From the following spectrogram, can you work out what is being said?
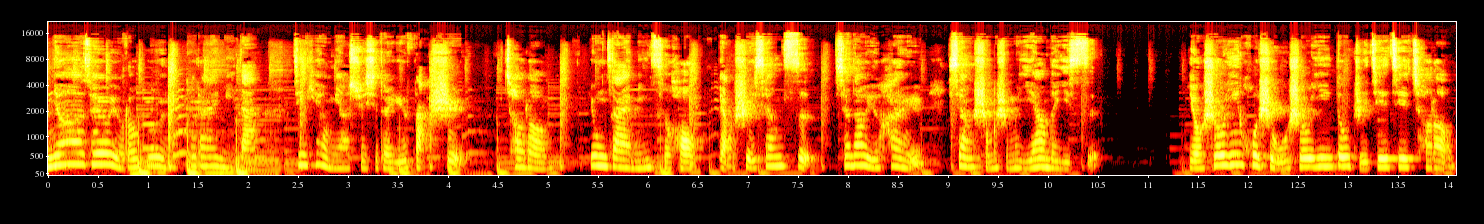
안녕하세요여러 분， 米达。今天我们要学习的语法是“敲龙”，用在名词后表示相似，相当于汉语“像什么什么一样的”意思。有收音或是无收音都直接接“敲龙”。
